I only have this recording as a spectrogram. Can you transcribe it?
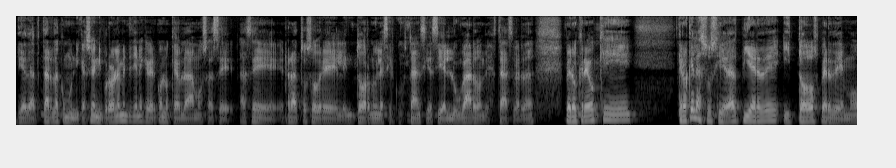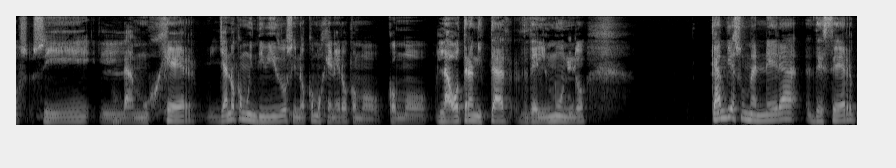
de, adaptar la comunicación y probablemente tiene que ver con lo que hablábamos hace, hace rato sobre el entorno y las circunstancias y el lugar donde estás, ¿verdad? Pero creo que, creo que la sociedad pierde y todos perdemos si la mujer, ya no como individuo, sino como género, como, como la otra mitad del mundo, cambia su manera de ser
